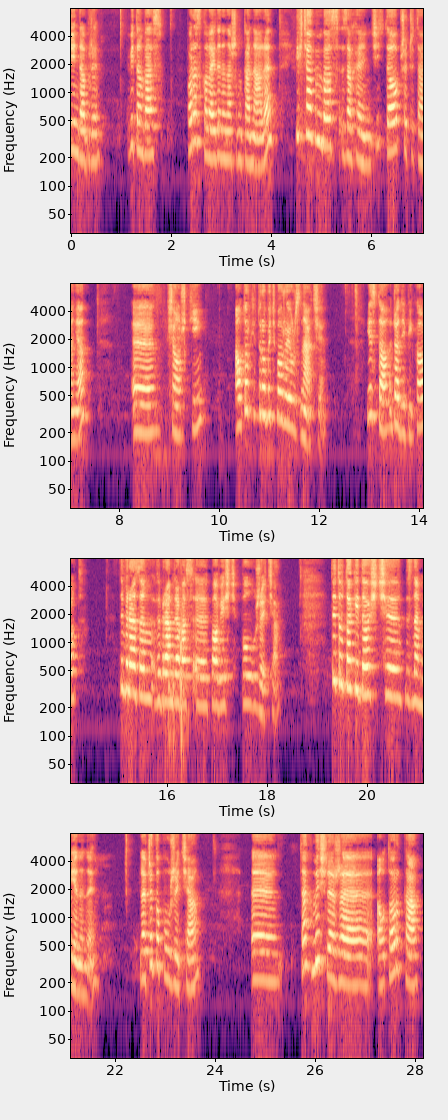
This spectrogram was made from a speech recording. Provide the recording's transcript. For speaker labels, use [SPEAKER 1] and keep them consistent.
[SPEAKER 1] Dzień dobry. Witam Was po raz kolejny na naszym kanale i chciałabym Was zachęcić do przeczytania e, książki autorki, którą być może już znacie. Jest to Jodie Picoult. Tym razem wybrałam dla Was e, powieść Pół życia. Tytuł taki dość e, znamienny. Dlaczego pół życia? Tak myślę, że autorka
